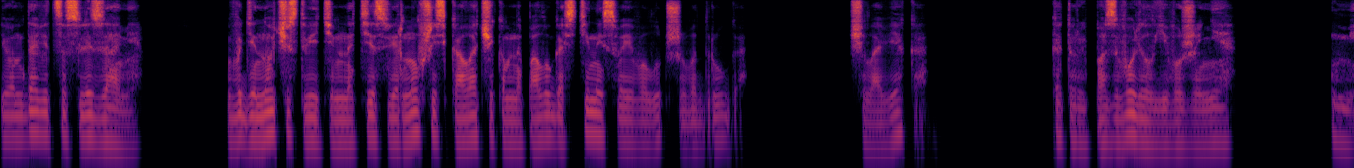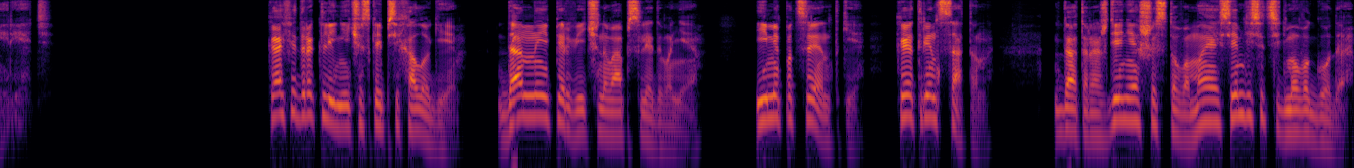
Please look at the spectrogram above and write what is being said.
И он давится слезами, в одиночестве и темноте свернувшись калачиком на полу гостиной своего лучшего друга. Человека, который позволил его жене умереть. Кафедра клинической психологии. Данные первичного обследования. Имя пациентки — Кэтрин Саттон. Дата рождения — 6 мая 1977 года.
